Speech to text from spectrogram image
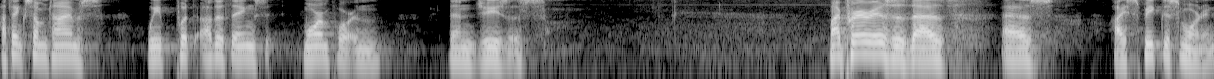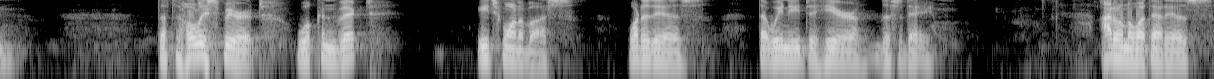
I think sometimes we put other things more important than Jesus. My prayer is, is that as, as I speak this morning, that the Holy Spirit will convict each one of us what it is that we need to hear this day. I don't know what that is.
